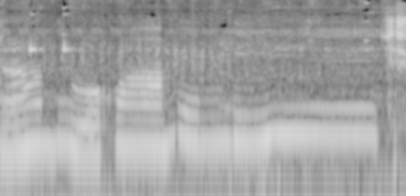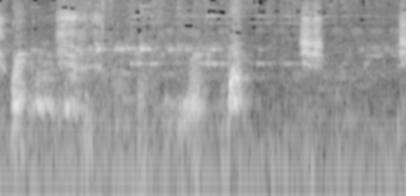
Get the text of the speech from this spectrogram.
งานดูความเด่นดี ชิชชิช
